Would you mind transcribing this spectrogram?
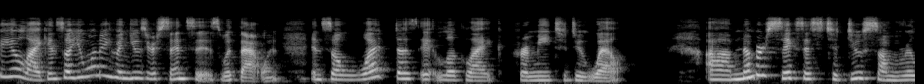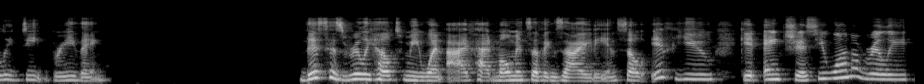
feel like? And so you want to even use your senses with that one. And so, what does it look like for me to do well? Um, number six is to do some really deep breathing. This has really helped me when I've had moments of anxiety. And so, if you get anxious, you want to really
